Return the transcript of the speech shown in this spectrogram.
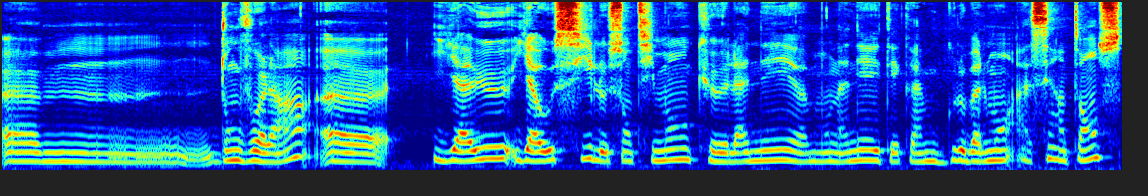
Euh, donc voilà. Euh, il y a eu, il y a aussi le sentiment que l'année, mon année était quand même globalement assez intense,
